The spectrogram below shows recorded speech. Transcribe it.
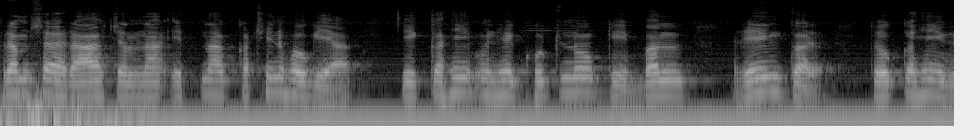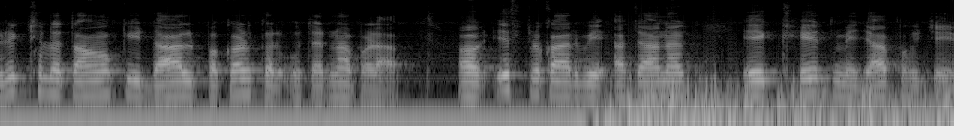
क्रमशः राह चलना इतना कठिन हो गया कि कहीं उन्हें घुटनों के बल रेंग कर तो कहीं वृक्षलताओं की डाल पकड़कर उतरना पड़ा, और इस प्रकार वे अचानक एक खेत में जा पहुँचे।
